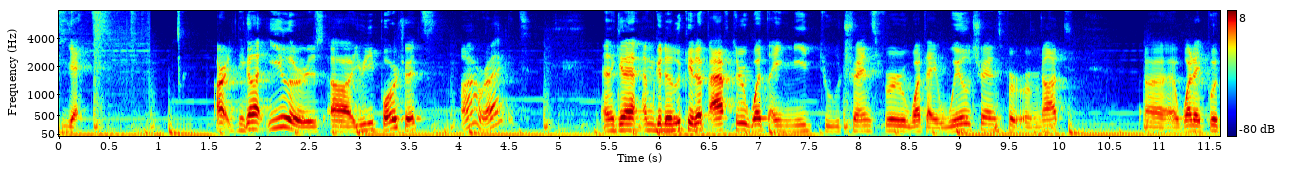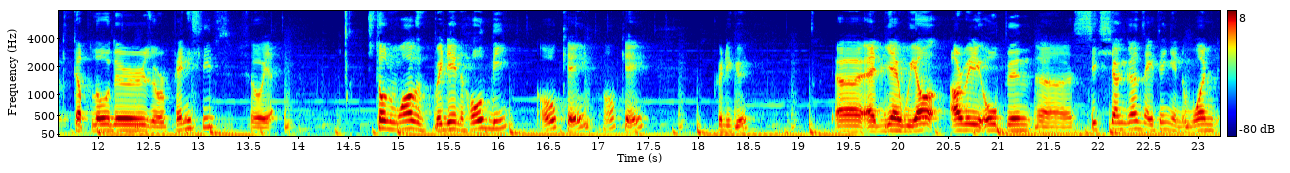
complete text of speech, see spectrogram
yet. Alright, Nicolas Ehlers, uh, UD portraits. Alright. And again, I'm gonna look it up after what I need to transfer, what I will transfer or not, uh, what I put top loaders or penny sleeves. So yeah, Stonewall of Braden Holtby. Okay, okay, pretty good. Uh, and yeah, we all already opened uh, six young guns, I think, in one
